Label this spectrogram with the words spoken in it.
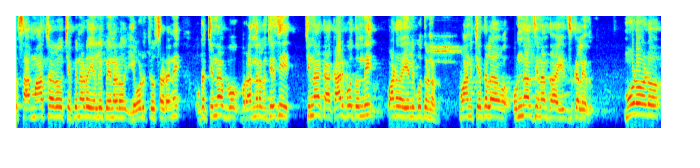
సా- మాస్టర్ చెప్పినాడు వెళ్ళిపోయినాడు ఎవడు చూస్తాడని ఒక చిన్న రంధ్రం చేసి చిన్న కా- కారిపోతుంది వాడు వెళ్ళిపోతున్నాడు. వాని చేతిలో ఉండాల్సినంత ఇసుక లేదు. మూడోవాడు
